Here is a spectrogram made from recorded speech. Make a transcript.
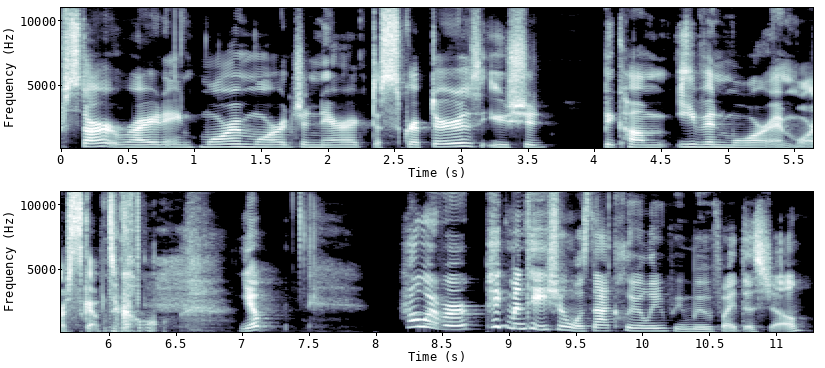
start writing more and more generic descriptors, you should become even more and more skeptical. Yep. However, pigmentation was not clearly removed by this gel.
